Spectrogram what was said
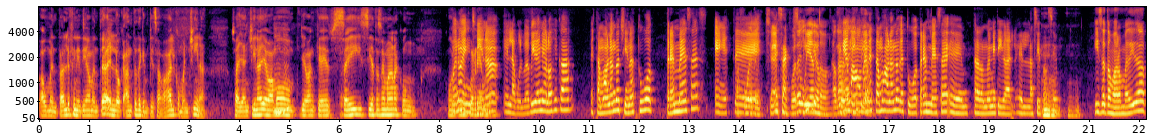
aumentar definitivamente en lo, antes de que empiece a bajar, como en China. O sea, ya en China llevamos, llevan que seis, siete semanas con, con Bueno, en corriendo. China, en la curva epidemiológica, estamos hablando, China estuvo tres meses en este... Afuete, sí, Exacto. afuete subiendo. limpio, que más o menos estamos hablando que estuvo tres meses eh, tratando de mitigar eh, la situación. Y se tomaron medidas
